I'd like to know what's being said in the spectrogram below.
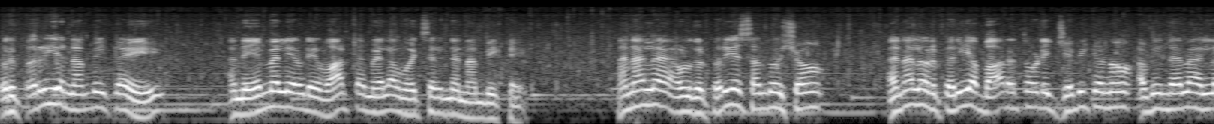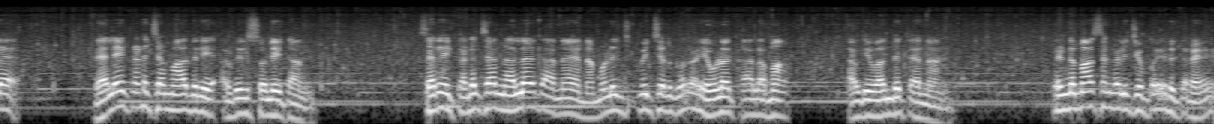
ஒரு பெரிய நம்பிக்கை அந்த எம்எல்ஏவுடைய வார்த்தை மேலே அவங்க வச்சிருந்த நம்பிக்கை. அதனால அவங்களுக்கு ஒரு பெரிய சந்தோஷம். அதனால ஒரு பெரிய பாரத்தோடு ஜெபிக்கணும் அப்படின்றதெல்லாம் இல்லை. வேலையே கிடைச்ச மாதிரி அப்படின்னு சொல்லிட்டாங்க. சரி கிடைச்சா நல்லது தானே. நம்மளும் ஜெபிச்சிருக்கிறோம். எவ்வளோ காலமா? அப்படி வந்துட்டேன் நான். ரெண்டு மாதம் கழிச்சு போயிருக்கிறேன்.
